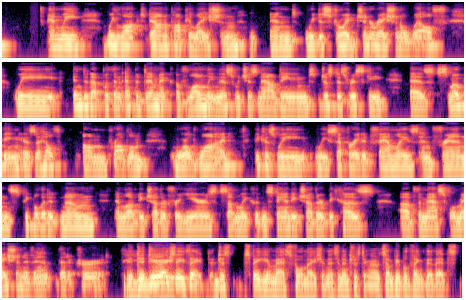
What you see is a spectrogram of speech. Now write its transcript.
and we we locked down a population and we destroyed generational wealth. We ended up with an epidemic of loneliness which is now deemed just as risky as smoking as a health um, problem worldwide because we we separated families and friends people that had known and loved each other for years suddenly couldn't stand each other because of the mass formation event that occurred yeah, did you and, actually think? Just speaking of mass formation, that's an interesting one. Some people think that that's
